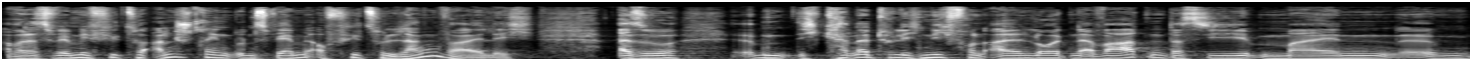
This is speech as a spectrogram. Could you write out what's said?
Aber das wäre mir viel zu anstrengend und es wäre mir auch viel zu langweilig. Also ähm, ich kann natürlich nicht von allen Leuten erwarten, dass sie mein ähm,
